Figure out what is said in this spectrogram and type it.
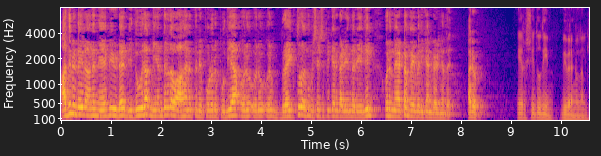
അതിനിടയിലാണ് നേവിയുടെ വിദൂര നിയന്ത്രിത വാഹനത്തിന് ഇപ്പോൾ ഒരു പുതിയ ഒരു ഒരു ഒരു ബ്രേക്ക് ത്രൂ എന്ന് വിശേഷിപ്പിക്കാൻ കഴിയുന്ന രീതിയിൽ ഒരു നേട്ടം കൈവരിക്കാൻ കഴിഞ്ഞത്. അരുൺ. വിവരങ്ങൾ നൽകി.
